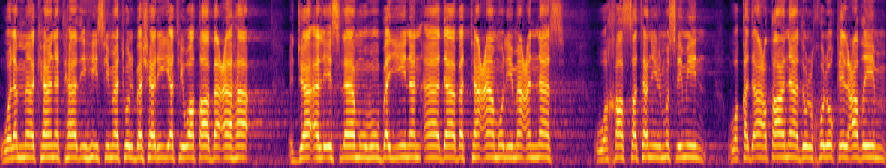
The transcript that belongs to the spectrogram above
ولما كانت هذه سمة البشرية وطابعها جاء الإسلام مبينا آداب التعامل مع الناس وخاصة المسلمين وقد أعطانا ذو الخلق العظيم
